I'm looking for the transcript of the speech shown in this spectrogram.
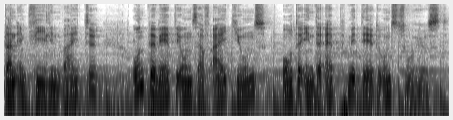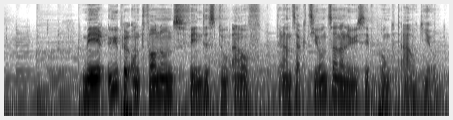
dann empfehle ihn weiter und bewerte uns auf iTunes oder in der App, mit der du uns zuhörst. Mehr über und von uns findest du auf transaktionsanalyse.audio.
